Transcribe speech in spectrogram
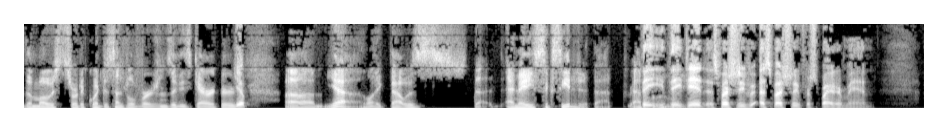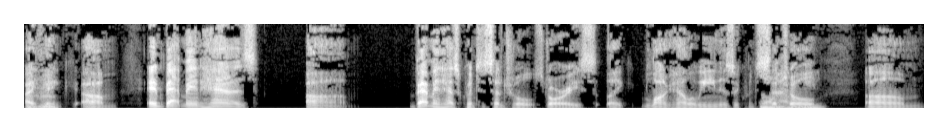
the most sort of quintessential versions of these characters. Yep. Um. Yeah. Like that was that, and they succeeded at that. They Absolutely. they did, especially especially for Spider Man. I Mhm. think, um, and Batman has, um, Batman has quintessential stories. Like Long Halloween is a quintessential. Um,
